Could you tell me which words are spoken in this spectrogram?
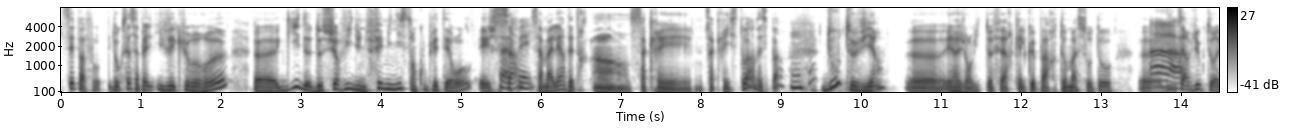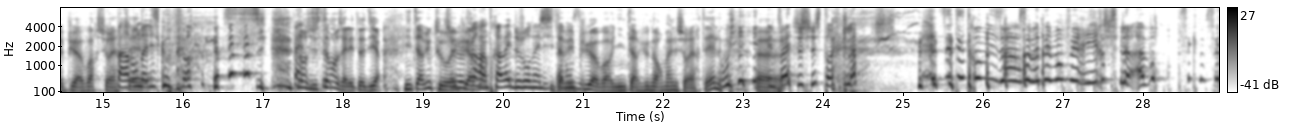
C'est pas faux. Donc ça s'appelle Ils vécurent heureux, euh, guide de survie d'une féministe en couple hétéro. Et Tout ça, ça m'a l'air d'être un sacré, une sacrée histoire, n'est-ce pas Mhm. D'où te vient euh, et là j'ai envie de te faire quelque part Thomas Soto, euh, Ah. l'interview que tu aurais pu avoir sur RTL. Parlons d'Alice Coffin. Si- non, justement, j'allais te dire l'interview que tu tu aurais veux pu faire avoir un travail de journaliste. si tu avais pu avoir une interview normale sur RTL. Oui, Euh, et pas juste un clash. C'était trop bizarre, ça m'a tellement fait rire. J'étais là, ah bon, c'est comme ça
